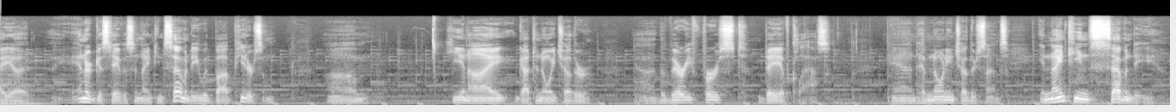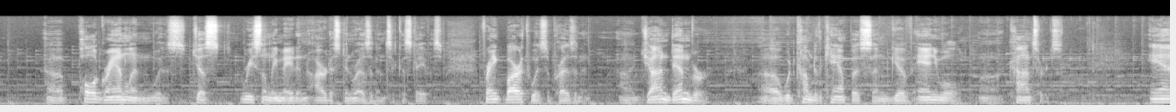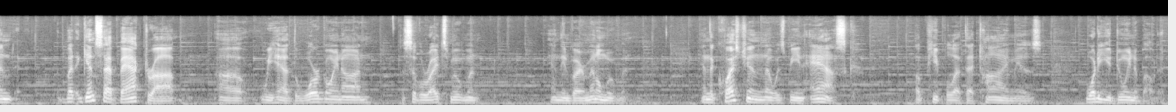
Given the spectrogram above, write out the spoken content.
I uh, entered Gustavus in 1970 with Bob Peterson. Um, he and I got to know each other uh, the very first day of class and have known each other since. In 1970, uh, Paul Granlund was just recently made an artist in residence at Gustavus. Frank Barth was the president. Uh, John Denver uh, would come to the campus and give annual uh, concerts. And, but against that backdrop, uh, we had the war going on, the civil rights movement, and the environmental movement. And the question that was being asked of people at that time is, what are you doing about it?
